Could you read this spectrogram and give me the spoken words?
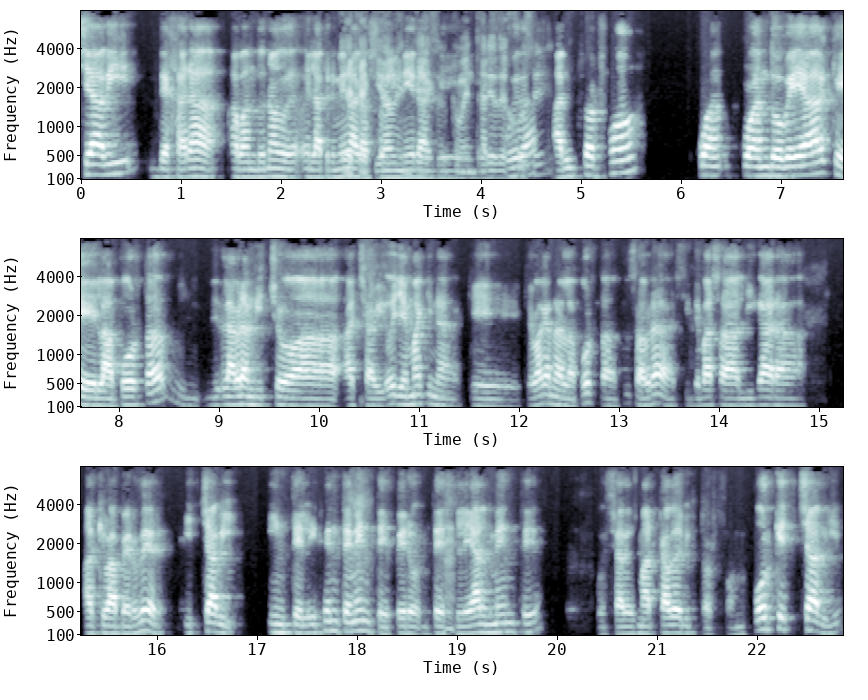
Xavi dejará abandonado en la primera gasolinera que, pueda, a Víctor Font cuando vea que la porta, le habrán dicho a, Xavi, oye máquina, que, va a ganar la porta, tú sabrás si te vas a ligar al que va a perder. Y Xavi, inteligentemente, pero deslealmente, pues se ha desmarcado de Víctor Font. Porque Xavi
